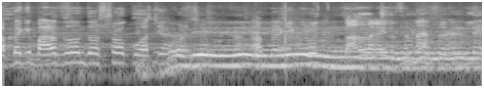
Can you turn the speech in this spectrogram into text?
আপনার কি বারো জন দর্শক ওয়াচিং করছে। আপনার কি কোনো তাল লাগাইতেছেন না। শরীরে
